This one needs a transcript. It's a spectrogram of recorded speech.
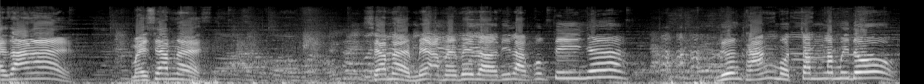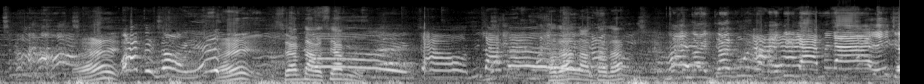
Rồi Giang ơi Mày xem này. Xem này mẹ mày bây giờ đi làm công ty nhá. Lương tháng 150 đô. Đấy. Quá tuyệt vời ấy. Đấy Xem nào xem Ôi, chào đi làm đây. Thật á làm thật á. Mọi người chơi vui mà phải đi làm mới là thấy chưa?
